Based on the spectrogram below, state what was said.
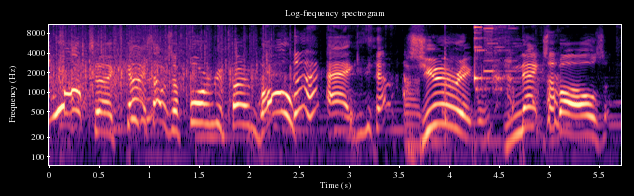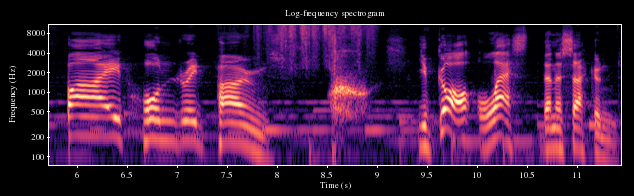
what a catch! That was a 400 pound ball. Hey. Zurich, next ball's 500 pounds. You've got less than a second.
